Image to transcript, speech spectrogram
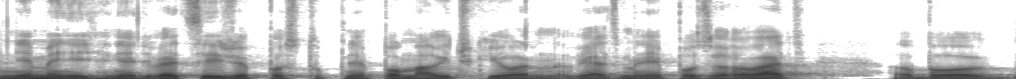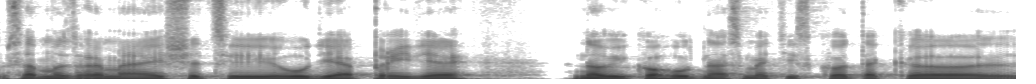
nemeniť hneď veci, že postupne pomaličky len viac menej pozorovať, lebo samozrejme aj všetci ľudia príde nový kohút na smetisko, tak uh,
